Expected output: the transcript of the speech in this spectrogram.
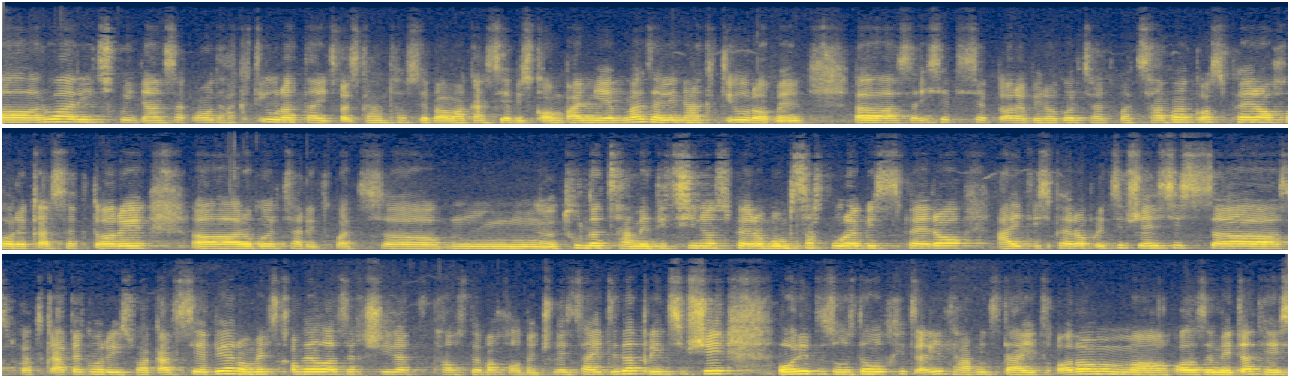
8 რიცხვიდან საკმაოდ აქტიურად დაიწყეს განთავსება ვაკანსიების ფინანსების კომპანიებმა ძალიან აქტიურობენ ისეთი სექტორები, როგორც არის თქვა საბანკო სფერო, ხორეკა სექტორი, როგორც არის თქვა თუნდაც სამედიცინო სფერო, მომსახურების სფერო, IT სფერო, პრინციპში ეს ის ასე თქვა კატეგორიის ვაკანსიებია, რომელიც ყველაზე ხშირად თავსდება ხოლმე ჩვენ საიტზე და პრინციპში 2024 წელით ამით დაიწყო, რომ ყველაზე მეტად ეს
